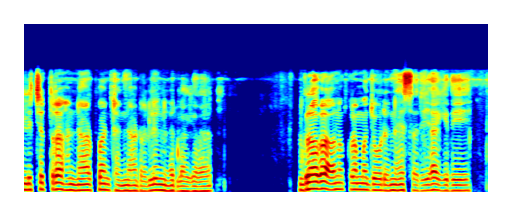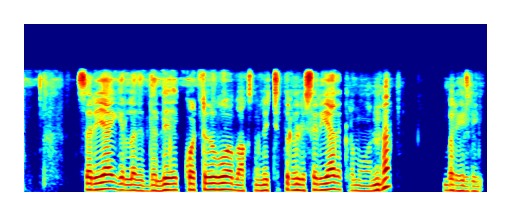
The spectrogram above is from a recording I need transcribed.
ಇಲ್ಲಿ ಚಿತ್ರ ಹನ್ನೆರಡು ಪಾಯಿಂಟ್ ಹನ್ನೆರಡರಲ್ಲಿ ನೀಡಲಾಗಿದೆ. ಗ್ರಹಗಳ ಅನುಕ್ರಮ ಜೋಡಣೆ ಸರಿಯಾಗಿದೆ. ಸರಿಯಾಗಿಲ್ಲದಿದ್ದಲ್ಲಿ ಕೊಟ್ಟಿರುವ ಬಾಕ್ಸ್ನಲ್ಲಿ ಚಿತ್ರದಲ್ಲಿ ಸರಿಯಾದ ಕ್ರಮವನ್ನ ಬರೆಯಿರಿ.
